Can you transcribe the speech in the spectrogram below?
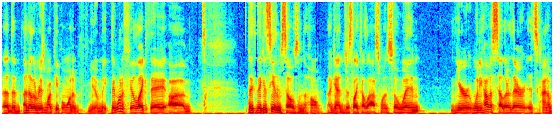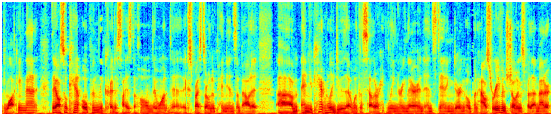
uh, the, another reason why people want to, you know, make, they want to feel like they, um, they, they can see themselves in the home. Again, just like the last one. So when you're, when you have a seller there, it's kind of blocking that. They also can't openly criticize the home. They want to express their own opinions about it. Um, and you can't really do that with the seller lingering there and, and, standing during open house or even showings for that matter.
